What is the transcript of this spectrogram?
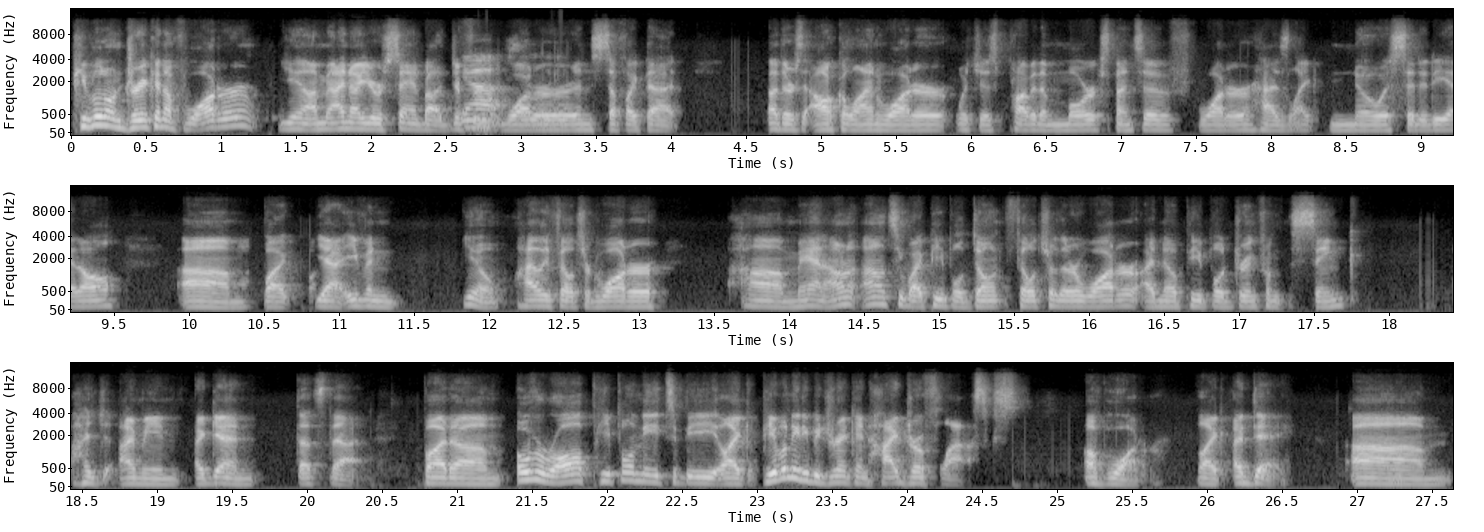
people don't drink enough water. Yeah, I mean, I know you were saying about different Yeah, water and stuff like that. Uh, there's alkaline water, which is probably the more expensive water, has like no acidity at all. Um, but yeah, even you know, highly filtered water. Um, man, I don't, I don't see why people don't filter their water. I know people drink from the sink. I, I mean, again, that's that. But um, overall, people need to be like people need to be drinking hydro flasks of water like a day. Um,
